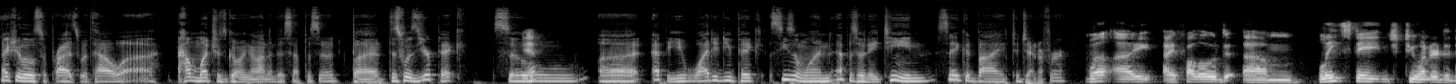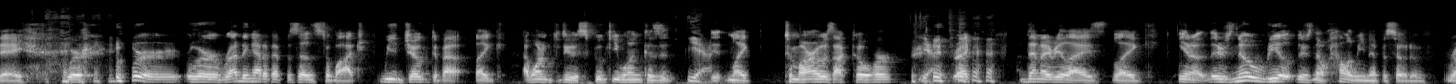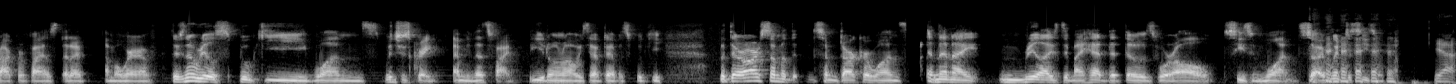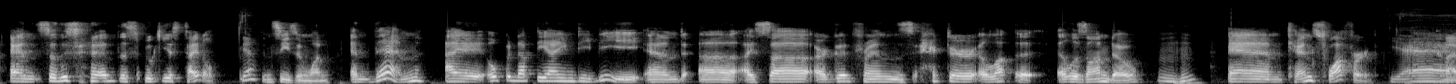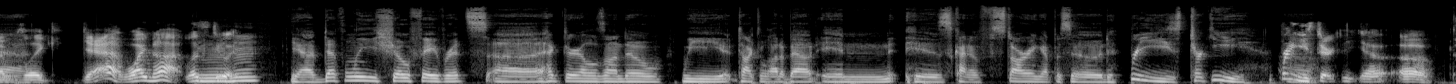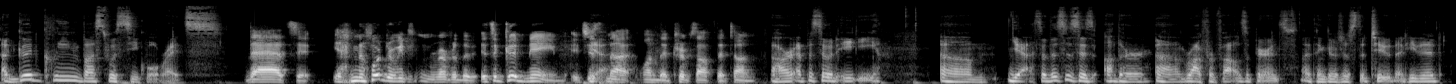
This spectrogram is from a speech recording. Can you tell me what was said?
actually a little surprised with how uh, how much was going on in this episode. But this was your pick. So, uh, Epi, why did you pick season one, episode 18, Say Goodbye to Jennifer? Well, I I followed um, late stage 200 a day. We're we're we're running out of episodes to watch. We joked about like I wanted to do a spooky one because it, Yeah. it, like tomorrow is October, Yeah. right? then I realized like you know there's no real there's no Halloween episode of Rockford Files that I, I'm aware of. There's no real spooky ones, which is great. I mean that's fine. You don't always have to have a spooky but there are some of the some darker ones and then i realized in my head that those were all season one so i went to season one Yeah. and so this had the spookiest title Yeah. in season one and then i opened up the imdb and uh, i saw our good friends hector El- uh, elizondo Mm-hmm. And ken swafford Yeah. and i was like yeah why not let's do it Mhm. Yeah, definitely show favorites. Uh, Hector Elizondo, we talked a lot about in his kind of starring episode, Freeze Turkey. freeze turkey yeah oh A good, clean bust with sequel rights. That's it. Yeah, no wonder we didn't remember the. It's a good name. It's just Yeah. not one that trips off the tongue. Our episode 80. Um, yeah, so this is his other uh, Rockford Files appearance. I think there's just the two that he did.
